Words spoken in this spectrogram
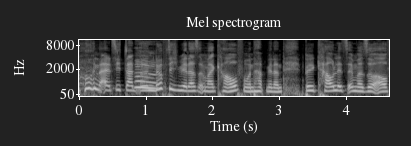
und als ich dann drin durfte ich mir das immer kaufen und habe mir dann Bill Kaulitz immer so auf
